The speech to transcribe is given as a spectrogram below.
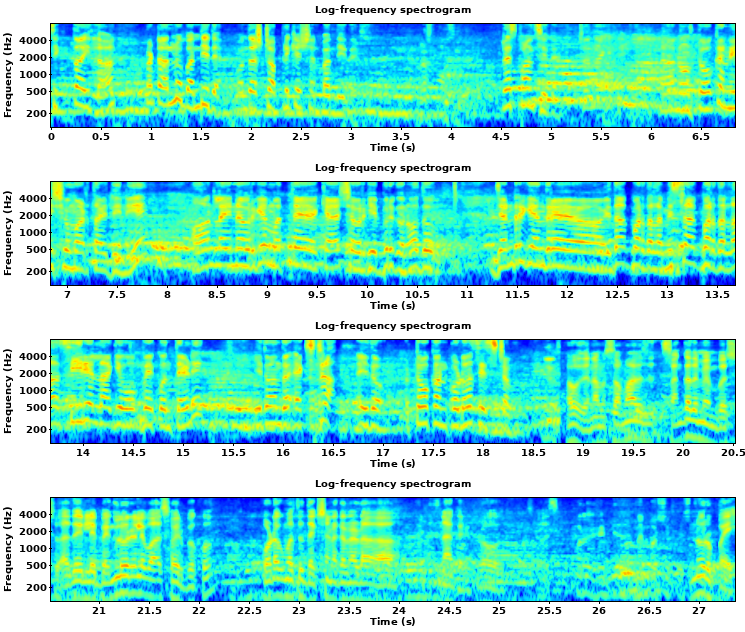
ಸಿಗ್ತಾ ಇಲ್ಲ. ಬಟ್ ಅಲ್ಲೂ ಬಂದಿದೆ. ಒಂದಷ್ಟು ಅಪ್ಲಿಕೇಶನ್ ಬಂದಿದೆ. ರೆಸ್ಪಾನ್ಸ್ ಇದೆ. ನಾನು ಟೋಕನ್ ಇಶ್ಯೂ ಮಾಡ್ತಾ ಇದ್ದೀನಿ. ಆನ್ಲೈನ್ ಅವ್ರಿಗೆ ಮತ್ತೆ ಕ್ಯಾಶ್ ಅವ್ರಿಗೆ ಇಬ್ಬರಿಗೂ ಅದು ಜನರಿಗೆ ಅಂದರೆ ಇದಾಗಬಾರ್ದಲ್ಲ ಮಿಸ್ ಆಗಬಾರ್ದಲ್ಲ ಸೀರಿಯಲ್ ಆಗಿ ಹೋಗಬೇಕು ಅಂತೇಳಿ ಇದೊಂದು ಎಕ್ಸ್ಟ್ರಾ ಇದು ಟೋಕನ್ ಕೊಡೋ ಸಿಸ್ಟಮ್ ಹೌದು ನಮ್ಮ ಸಮಾಜ ಸಂಘದ ಮೆಂಬರ್ಸ್ ಅದು ಇಲ್ಲಿ ಬೆಂಗಳೂರಲ್ಲಿ ವಾಸವಿರಬೇಕು ಕೊಡಗು ಮತ್ತು ದಕ್ಷಿಣ ಕನ್ನಡ ನಾಗರಿಕರು ಹೌದು ನೂರು ರೂಪಾಯಿ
